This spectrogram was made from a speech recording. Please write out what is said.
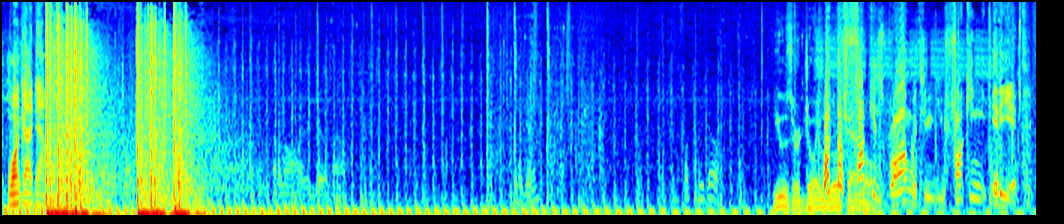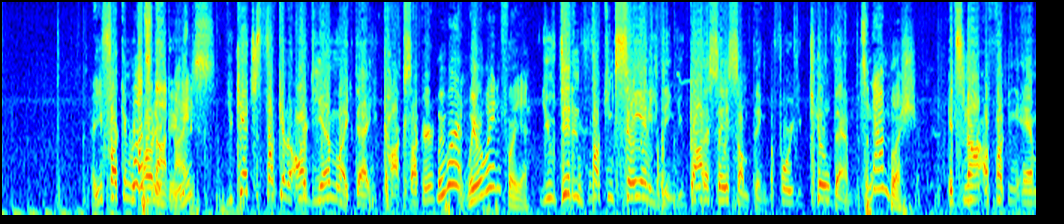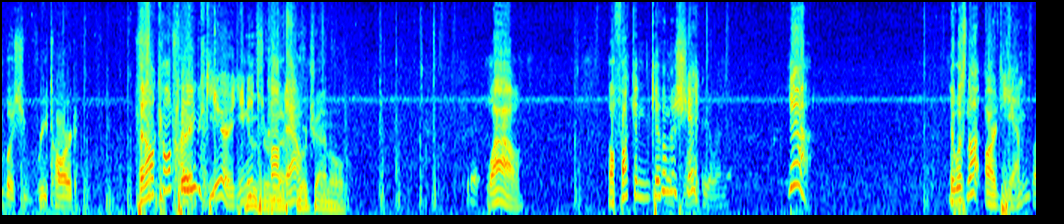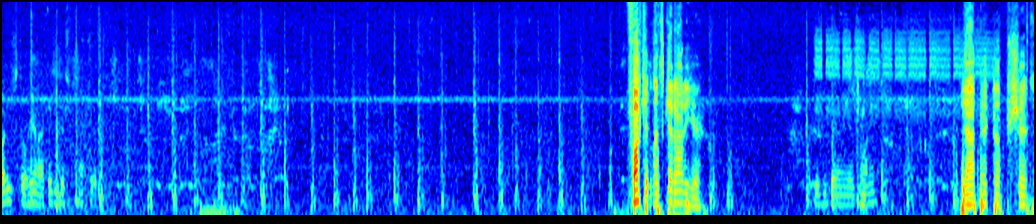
One guy down. Other one's flanking. I don't know how I can get him now. Did I get him? Where the fuck did he go? User joined What your the channel. fuck is wrong with you, you fucking idiot? Are you fucking retarded, That's not dude? nice. You can't just fucking RDM like that, you cocksucker. We weren't. We were waiting for you. You didn't fucking say anything. You gotta say something before you kill them. It's an ambush. It's not a fucking ambush, you retard. Then I'll Fucking call for you prick. gear. You need User to calm left down. your channel. Shit. Wow. I'll fucking give him a Like, shit. dealing. Yeah. It was not RDM. Buddy's still here, I think he disconnected. Fuck it, let's get out of here. Did you get any of money? Yeah, I picked up shit.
